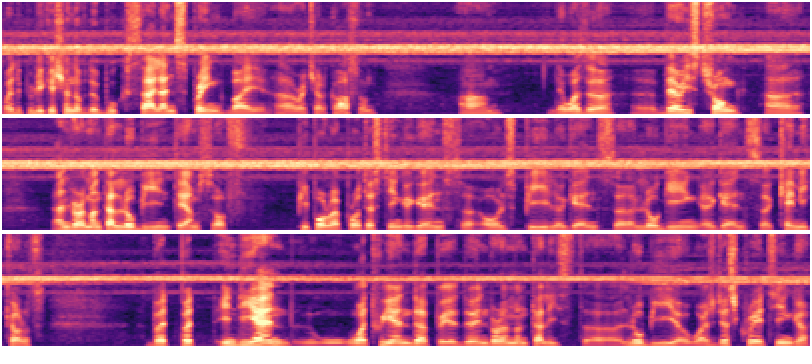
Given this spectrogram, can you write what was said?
by the publication of the book Silent Spring by uh, Rachel Carson, um, there was a, a very strong uh, environmental lobby in terms of people were protesting against uh, oil spill, against uh, logging, against uh, chemicals. But, but in the end, what we end up with, the environmentalist uh, lobby uh, was just creating a,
